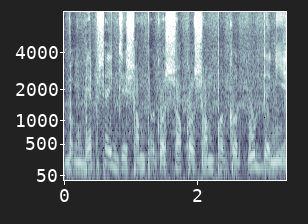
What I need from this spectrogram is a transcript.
এবং ব্যবসায়িক যে সম্পর্ক, সকল সম্পর্কর ঊর্ধ্বে নিয়ে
